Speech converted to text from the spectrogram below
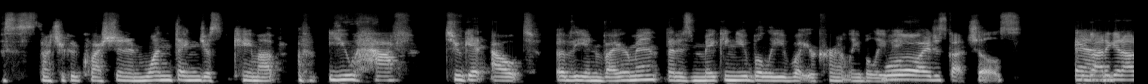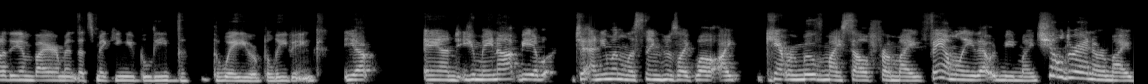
This is such a good question. And one thing just came up. You have to get out of the environment that is making you believe what you're currently believing. Whoa, I just got chills. You got to get out of the environment that's making you believe the, the way you're believing. Yep. And you may not be able to anyone listening who's like, well, I can't remove myself from my family. That would mean my children or my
